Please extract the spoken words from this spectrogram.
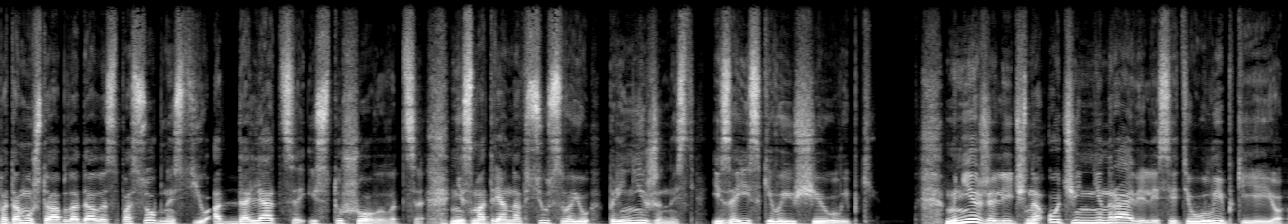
потому что обладала способностью отдаляться и стушевываться, несмотря на всю свою приниженность и заискивающие улыбки. Мне же лично очень не нравились эти улыбки ее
